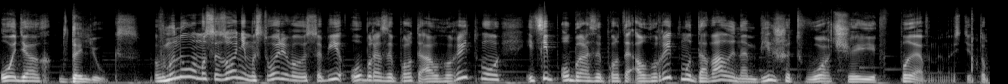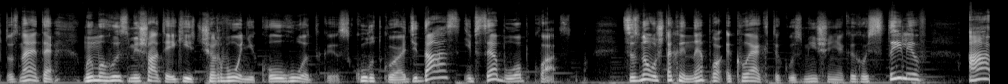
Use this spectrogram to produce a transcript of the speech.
одяг делюкс. В минулому сезоні ми створювали собі образи проти алгоритму, і ці образи проти алгоритму давали нам більше творчої впевненості. Тобто, знаєте, ми могли змішати якісь червоні колготки з курткою Adidas, і все було б класно. Це знову ж таки не про еклектику змішання якихось стилів, а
